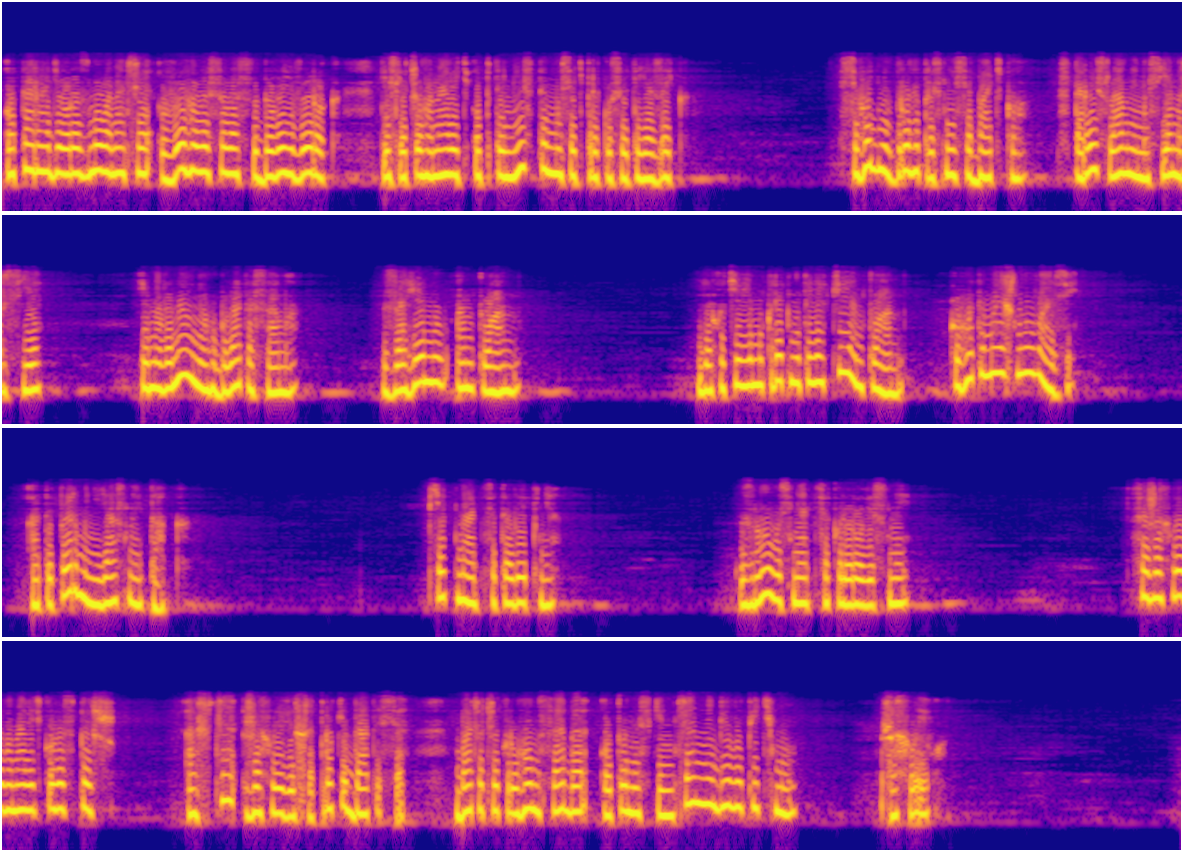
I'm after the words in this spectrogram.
Ота радіорозмова наче виголосила судовий вирок, після чого навіть оптимісти мусять прикусити язик. Сьогодні вдруге приснився батько, старий славний мосьє Мерсьє, і новина в нього була та сама загинув Антуан. Я хотів йому крикнути, який Антуан? Кого ти маєш на увазі? А тепер мені ясно і так. 15 липня. Знову сняться кольорові сни. Це жахливо навіть коли спиш, а ще жахливіше прокидатися, бачачи кругом себе оту нескінченну білу пітьму. Жахливо.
